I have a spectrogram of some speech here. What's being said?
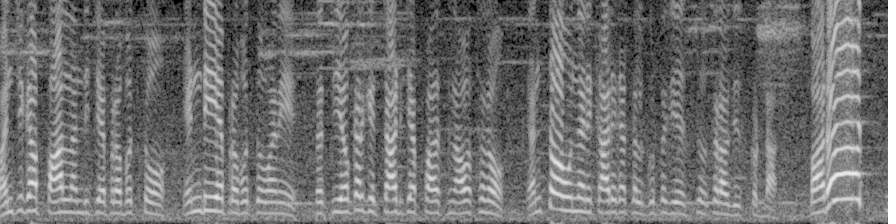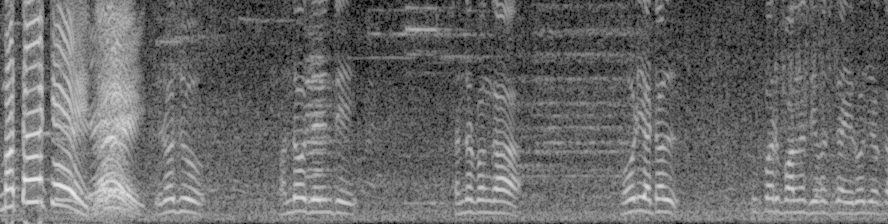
మంచిగా పాలన అందించే ప్రభుత్వం ఎన్డీఏ ప్రభుత్వం అని ప్రతి ఒక్కరికి చాటి చెప్పాల్సిన అవసరం ఎంతో ఉందని కార్యకర్తలు గుర్తు చేస్తూ సెలవు తీసుకుంటున్నా. భారత్ మతాకే! ఈరోజు వందవ జయంతి సందర్భంగా మోడీ అటల్ సుపరిపాలన దివస్గా ఈరోజు యొక్క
